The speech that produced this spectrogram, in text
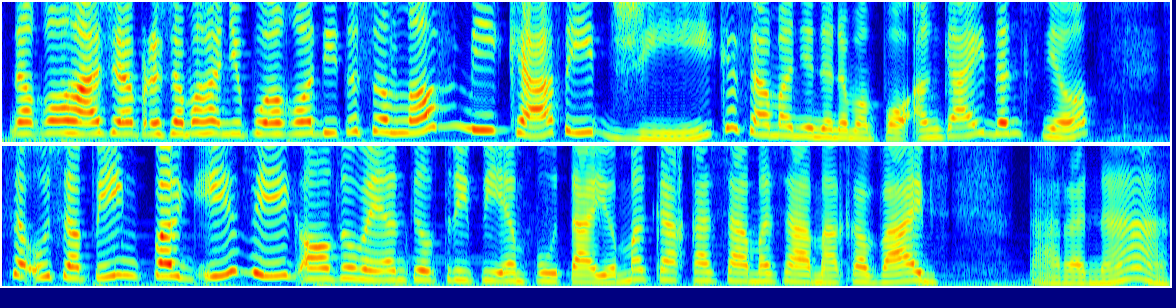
Nako ha, syempre samahan niyo po ako dito sa Love Me Kathy G. Kasama niyo na naman po ang guidance niyo sa usaping pag-ibig all the way until 3pm po tayo magkakasama-sama ka vibes. Tara na,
